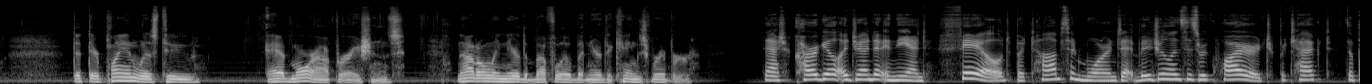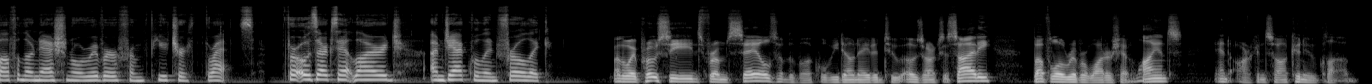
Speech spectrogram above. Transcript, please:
that their plan was to add more operations, not only near the Buffalo but near the Kings River That Cargill agenda in the end failed, but Thompson warns that vigilance is required to protect the Buffalo National River from future threats. For Ozarks at Large, I'm Jacqueline Froelich. By the way, proceeds from sales of the book will be donated to Ozark Society, Buffalo River Watershed Alliance, and Arkansas Canoe Club.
